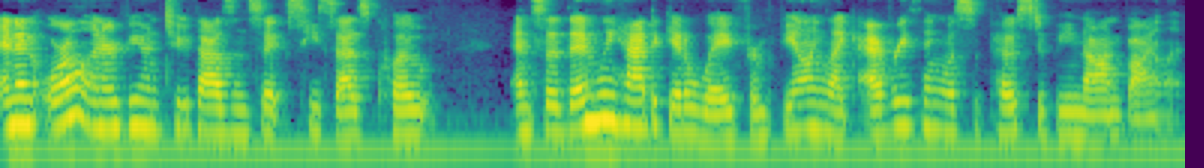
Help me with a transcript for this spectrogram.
In an oral interview in 2006, he says, quote, and so then we had to get away from feeling like everything was supposed to be nonviolent,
